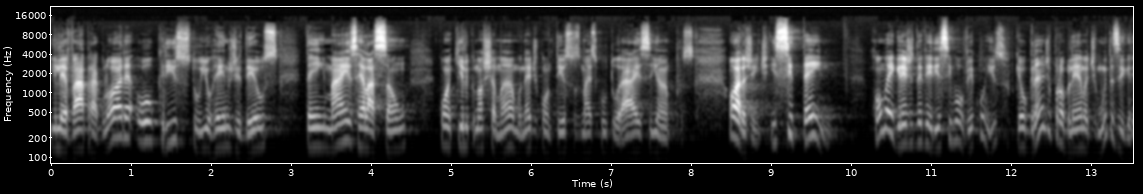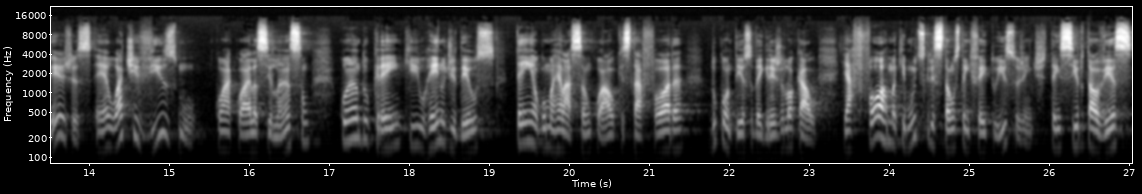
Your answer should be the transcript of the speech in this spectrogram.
e levar para a glória, ou Cristo e o reino de Deus têm mais relação com aquilo que nós chamamos né, de contextos mais culturais e amplos? Ora, gente, e se tem, como a igreja deveria se envolver com isso? Porque o grande problema de muitas igrejas é o ativismo com a qual elas se lançam quando creem que o reino de Deus tem alguma relação com algo que está fora do contexto da igreja local. E a forma que muitos cristãos têm feito isso, gente, tem sido talvez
